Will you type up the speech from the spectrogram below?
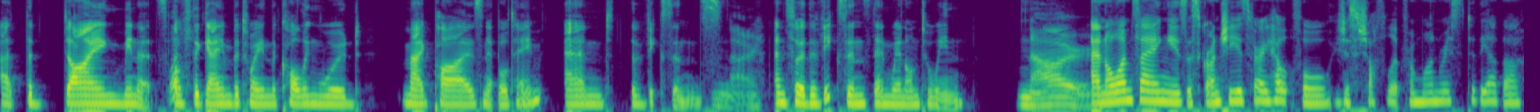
at the dying minutes of the game between the Collingwood Magpies netball team and the Vixens. No. And so the Vixens then went on to win. No. And all I'm saying is a scrunchie is very helpful. You just shuffle it from one wrist to the other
